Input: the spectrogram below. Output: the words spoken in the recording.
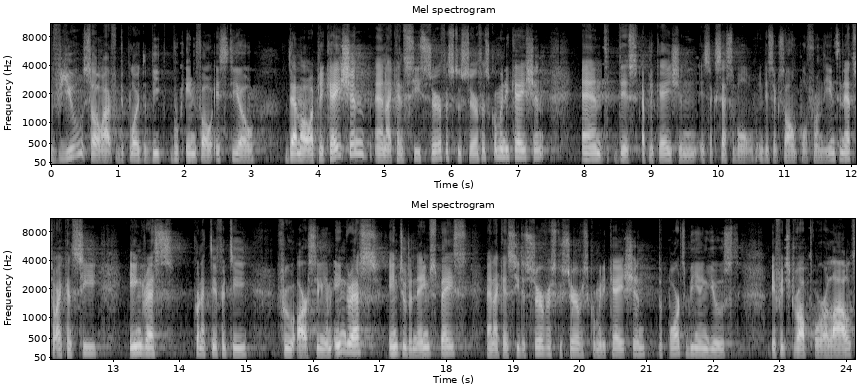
view. So I've deployed the book info Istio demo application, and I can see service-to-service -service communication. And this application is accessible in this example from the internet. So I can see ingress connectivity through our Cilium ingress into the namespace, and I can see the service-to-service -service communication, the ports being used, if it's dropped or allowed,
